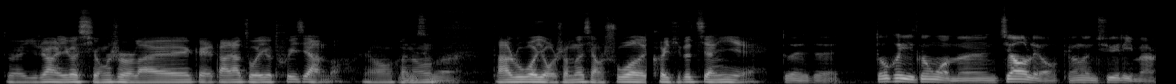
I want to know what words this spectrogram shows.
对，以这样一个形式来给大家做一个推荐吧。然后可能大家如果有什么想说的，可以提的建议。对对。都可以跟我们交流，评论区里面，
